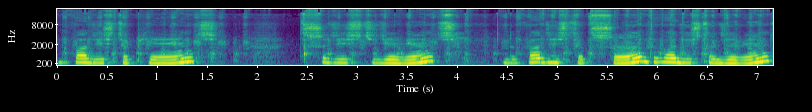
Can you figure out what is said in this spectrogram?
25, 39, 23, 29,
